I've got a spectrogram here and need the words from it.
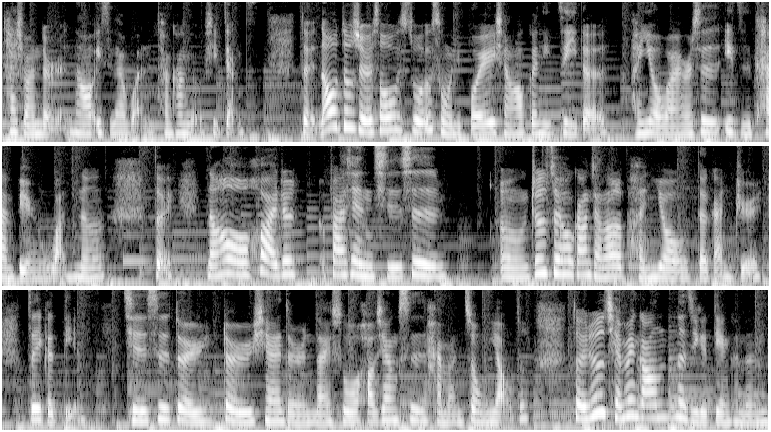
他喜欢的人，然后一直在玩团康游戏这样子，对，然后就觉得说，说为什么你不会想要跟你自己的朋友玩，而是一直看别人玩呢？对，然后后来就发现其实是，嗯，就是最后刚刚讲到的朋友的感觉这个点。其实是对于对于现在的人来说，好像是还蛮重要的。对，就是前面刚刚那几个点，可能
